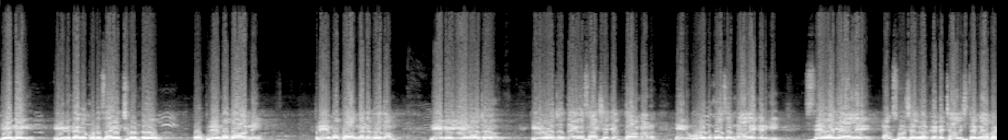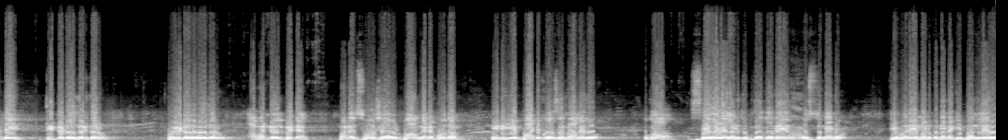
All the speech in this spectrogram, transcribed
దీన్ని ఈ విధంగా కొనసాగించుకుంటూ ఓ ప్రేమ భావాన్ని ప్రేమ భావంగానే పోదాం. నేను ఏ రోజు ఈ రోజు దైవ సాక్ష్యం చెప్తా ఉన్నాను. నేను ఓటు కోసం రాలే ఇక్కడికి. సేవ చేయాలి. నాకు సోషల్ వర్క్ అంటే చాలా ఇష్టం కాబట్టి తిట్టడోళ్ళు తిడతారు. పోయేటోళ్ళు పోతారు. అవన్నీ వదిలిపెట్టాలి. మనం సోషల్ భాగంగానే పోదాం. నేను ఏ పార్టీ కోసం రాలేదు. ఒక సేవ చేయాలని దృప్తితోనే వస్తున్నాను. ఎవరు ఏమనుకున్నా నాకు ఇబ్బంది లేదు.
